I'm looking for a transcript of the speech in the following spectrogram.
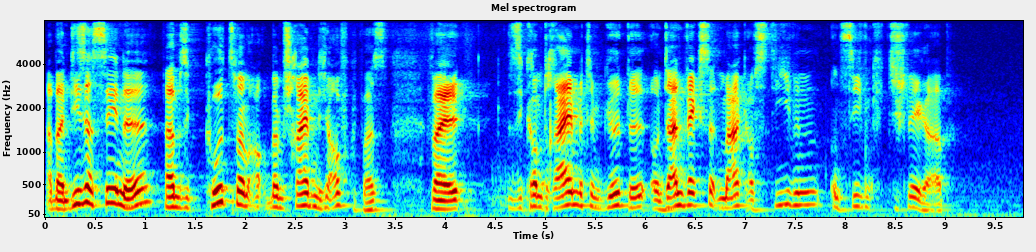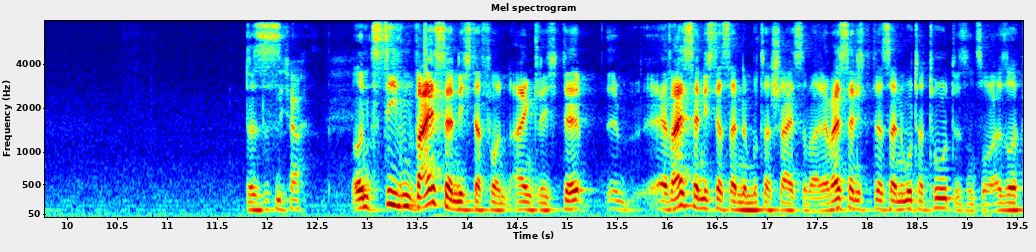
Aber in dieser Szene haben sie kurz beim, beim Schreiben nicht aufgepasst, weil sie kommt rein mit dem Gürtel und dann wechselt Mark auf Steven und Steven kriegt die Schläge ab. Das ist. Sicher. Und Steven weiß ja nicht davon eigentlich. Der, er weiß ja nicht, dass seine Mutter scheiße war. Er weiß ja nicht, dass seine Mutter tot ist und so. Also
